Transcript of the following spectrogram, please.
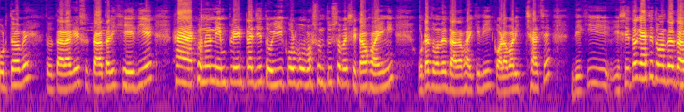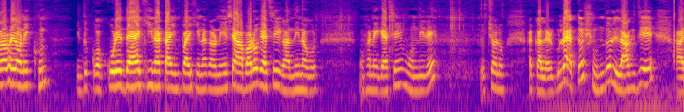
করতে হবে। তো তার আগে তাড়াতাড়ি খেয়ে দিয়ে হ্যাঁ এখনও নেম প্লেটটা যে তৈরি করব বসন্ত উৎসবে সেটা হয়নি। ওটা তোমাদের দাদাভাইকে দিয়েই করাবার ইচ্ছা আছে। দেখি, এসে তো গেছে তোমাদের দাদাভাই অনেকক্ষণ। কিন্তু করে দেয় কি না টাইম পায় কি না কারণ এসে আবারও গেছে গান্ধীনগর। ওখানে গেছে মন্দিরে। তো চলো, আর কালারগুলো এত সুন্দর লাগছে। আর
